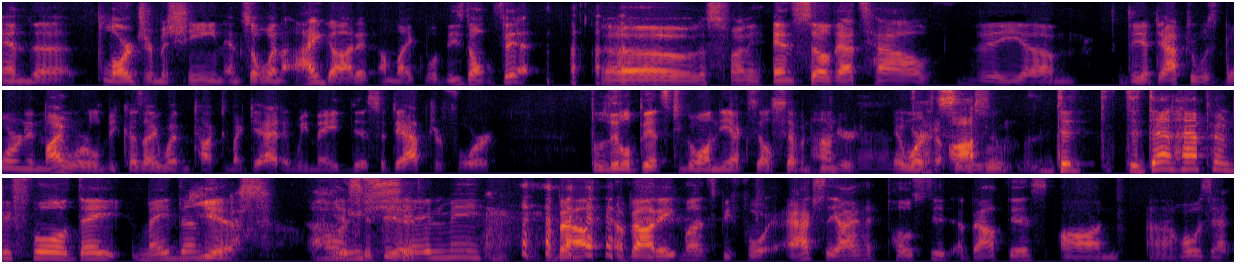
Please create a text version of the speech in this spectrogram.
and the larger machine. And so when I got it, I'm like, well, these don't fit. Oh, that's funny. And so that's how the um, the adapter was born in my world because I went and talked to my dad and we made this adapter for the little bits to go on the XL 700. It worked That's a- awesome. did did that happen before they made them? Yes. Oh, Yes, you it did. shitting me? about about eight months before. Actually, I had posted about this on uh, what was that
